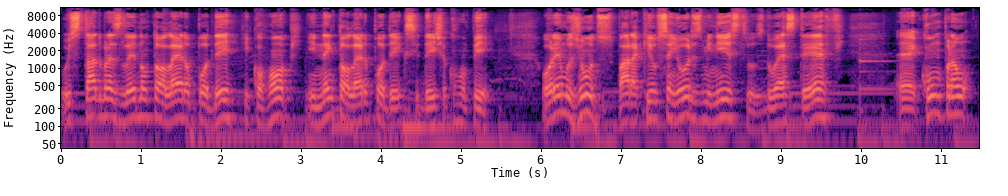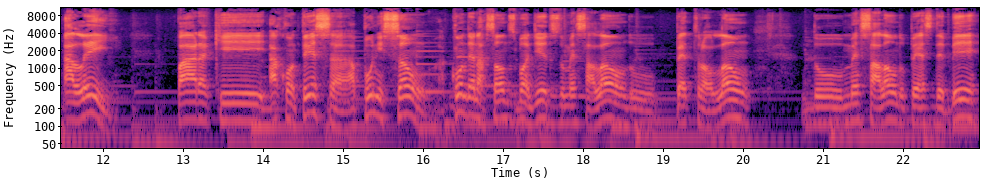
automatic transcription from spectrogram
o Estado brasileiro não tolera o poder que corrompe e nem tolera o poder que se deixa corromper. Oremos juntos para que os senhores ministros do STF eh, cumpram a lei para que aconteça a punição, a condenação dos bandidos do mensalão, do petrolão, do mensalão do PSDB,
